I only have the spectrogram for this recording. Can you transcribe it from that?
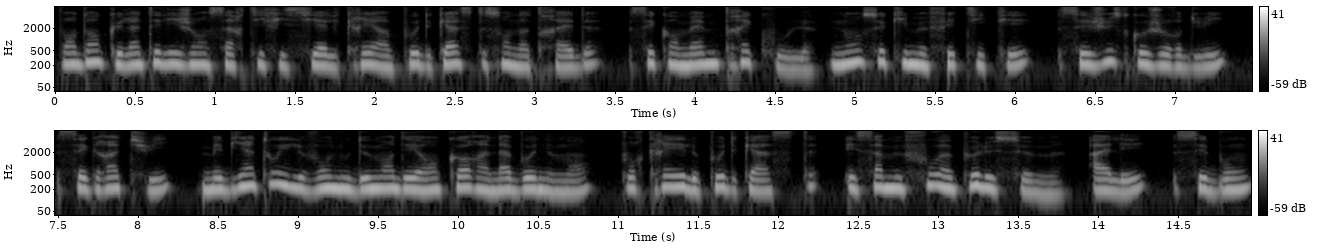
pendant que l'intelligence artificielle crée un podcast sans notre aide, c'est quand même très cool. Non, ce qui me fait tiquer, c'est juste qu'aujourd'hui, c'est gratuit, mais bientôt ils vont nous demander encore un abonnement pour créer le podcast, et ça me fout un peu le seum. Allez, c'est bon,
